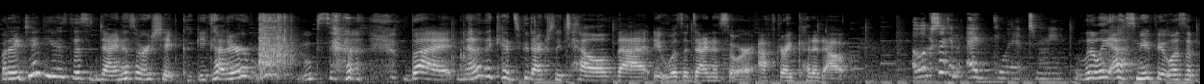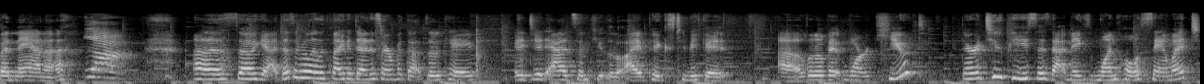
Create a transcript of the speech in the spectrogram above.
but I did use this dinosaur shaped cookie cutter, oops, but none of the kids could actually tell that it was a dinosaur after I cut it out. It looks like an eggplant to me. Lily asked me if it was a banana. Yeah. Uh, so yeah, it doesn't really look like a dinosaur, but that's okay. It did add some cute little eye picks to make it a little bit more cute. There are two pieces that makes one whole sandwich,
